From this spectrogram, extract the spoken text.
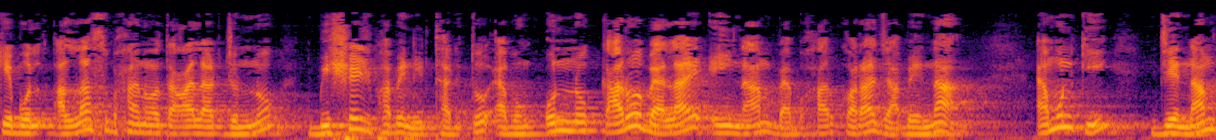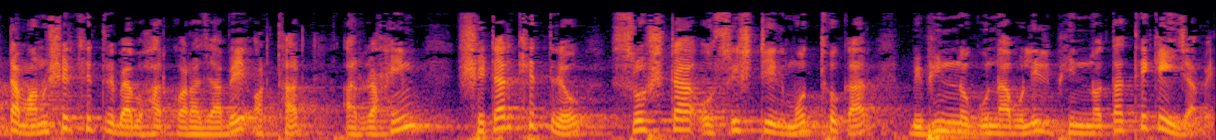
কেবল আল্লাহ সুবহান তালার জন্য বিশেষভাবে নির্ধারিত এবং অন্য কারও বেলায় এই নাম ব্যবহার করা যাবে না। এমনকি যে নামটা মানুষের ক্ষেত্রে ব্যবহার করা যাবে, অর্থাৎ আর রাহিম সেটার ক্ষেত্রেও স্রষ্টা ও সৃষ্টির মধ্যকার বিভিন্ন গুণাবলীর ভিন্নতা থেকেই যাবে।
